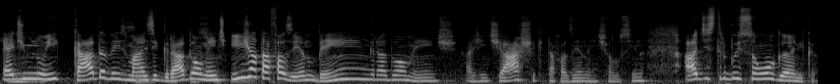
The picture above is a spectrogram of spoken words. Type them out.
É diminuir cada vez mais e gradualmente, e já está fazendo bem gradualmente. A gente acha que está fazendo, a gente alucina, a distribuição orgânica.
